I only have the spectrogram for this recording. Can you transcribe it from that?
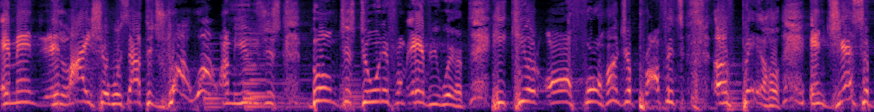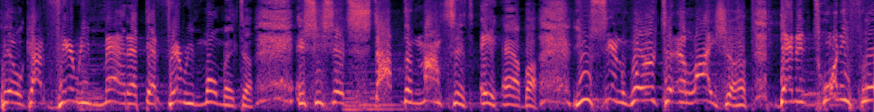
And man, Elijah was out there whoa, whoa. I mean, he was just, boom, just doing it from everywhere. He killed all 400 prophets of Baal. And Jezebel got very mad at that very moment. And she said, Stop the nonsense, Ahab. You send word to Elijah that in 24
